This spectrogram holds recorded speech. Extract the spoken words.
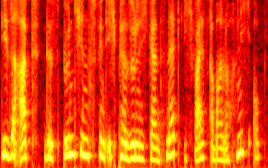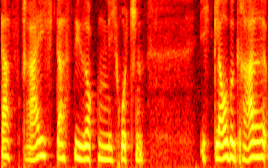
Diese Art des Bündchens finde ich persönlich ganz nett. Ich weiß aber noch nicht, ob das reicht, dass die Socken nicht rutschen. Ich glaube, gerade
